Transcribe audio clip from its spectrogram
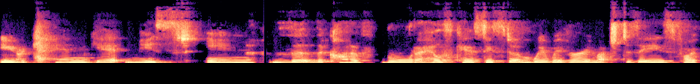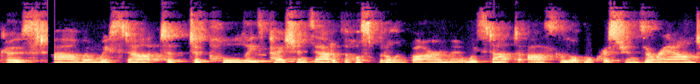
you know can get missed in the the kind of broader healthcare system where we're very much disease focused. Uh, when we start to, to pull these patients out of the hospital environment environment, we start to ask a lot more questions around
